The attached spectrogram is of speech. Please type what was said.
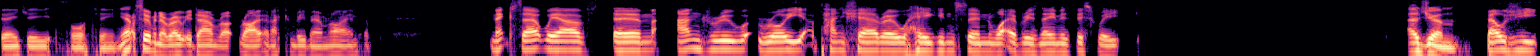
JG fourteen. Yep. Assuming I wrote it down right and I can read my own writing. Next up, we have um, Andrew Roy Panchero Haginson, whatever his name is this week. Belgium. Belgique.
